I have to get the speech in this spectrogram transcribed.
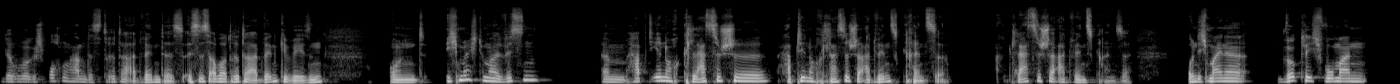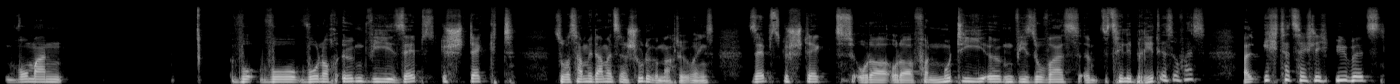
darüber gesprochen haben, dass dritter Advent ist. Es ist aber dritter Advent gewesen. Und ich möchte mal wissen, ähm, habt ihr noch klassische, habt ihr noch klassische Adventsgrenze? Klassische Adventsgrenze. Und ich meine wirklich, wo man, wo man, wo, wo, wo noch irgendwie selbst gesteckt, sowas haben wir damals in der Schule gemacht übrigens, selbst gesteckt oder, oder von Mutti irgendwie sowas, ähm, zelebriert ihr sowas? Weil ich tatsächlich übelst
